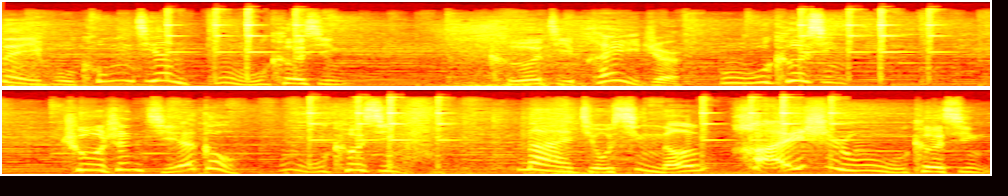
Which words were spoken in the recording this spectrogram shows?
内部空间五颗星，科技配置五颗星，车身结构五颗星，耐久性能还是五颗星。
